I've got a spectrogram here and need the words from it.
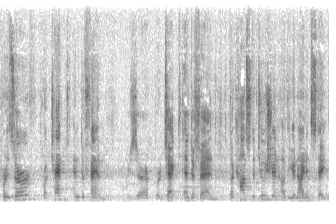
preserve, protect, and defend preserve, protect, and defend the Constitution of the United States.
